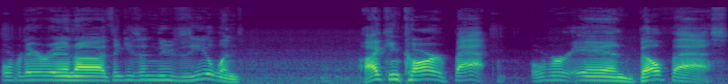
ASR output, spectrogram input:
over there in, uh, I think he's in New Zealand. I can carve back over in Belfast,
